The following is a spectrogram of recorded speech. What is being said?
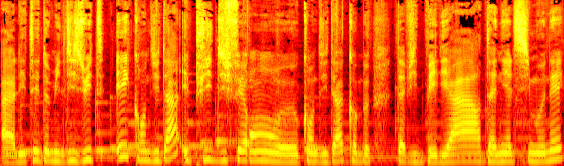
à l'été 2018 est candidat. Et puis différents euh, candidats comme David Béliard, Daniel Simonet,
